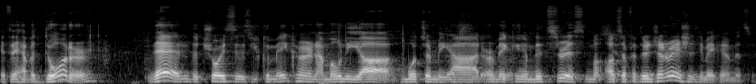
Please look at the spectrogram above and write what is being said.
If they have a daughter, then the choice is you can make her an Ammoniya, Mutter Miyad, or making a Mitzris. Also for three generations, you make her a Mitzri.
